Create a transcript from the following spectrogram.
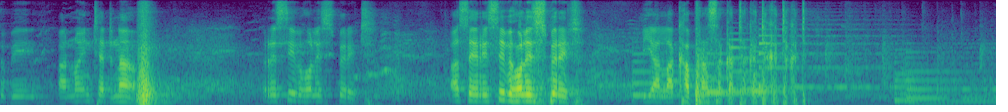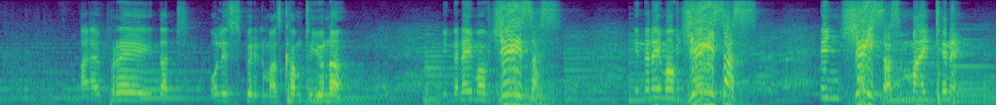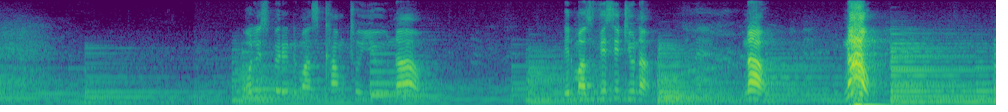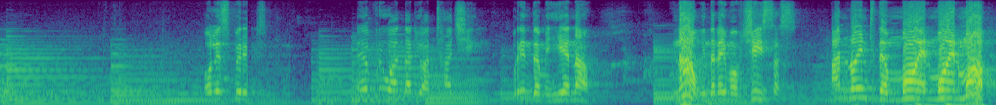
to be anointed now. Receive Holy Spirit. I say, receive Holy Spirit. I pray that Holy Spirit must come to you now. In the name of Jesus. In the name of Jesus. In Jesus' mighty name. Holy Spirit must come to you now. It must visit you now. Now. Now. Holy Spirit, everyone that you are touching, bring them here now. Now, in the name of Jesus, anoint them more and more and more.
